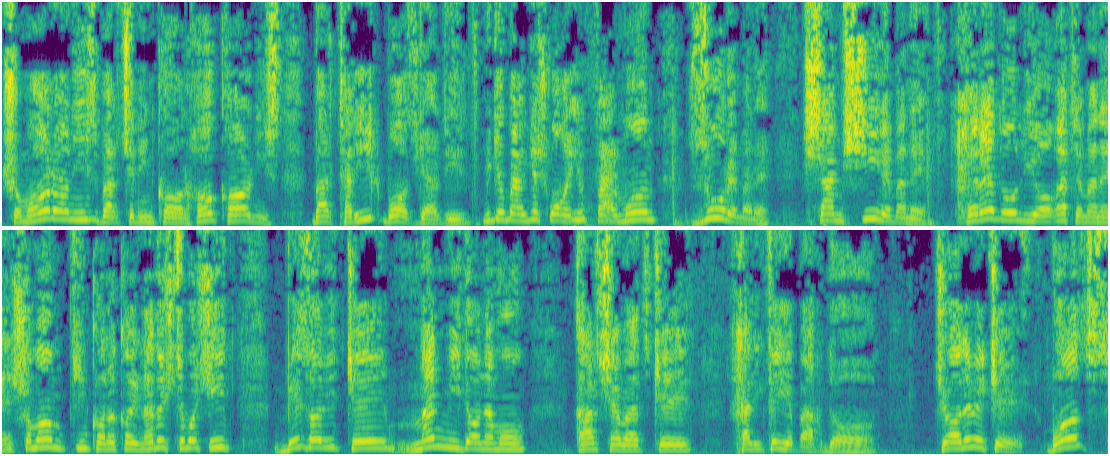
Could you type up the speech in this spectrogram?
شما را نیز بر چنین کارها کار نیست. بر طریق بازگردید. میگه برگشت واقع این فرمان زور منه شمشیر منه خرد و لیاقت منه. شما این کارا کاری نداشته باشید. بذارید که من می‌دانم و عرض شود که خلیفه بغداد جالبه که باز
